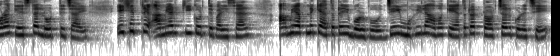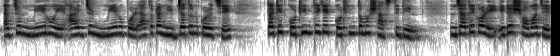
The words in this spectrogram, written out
ওরা কেসটা লড়তে চায়। এক্ষেত্রে আমি আর কি করতে পারি, স্যার? আমি আপনাকে এতটাই বলব, যেই মহিলা আমাকে এতটা টর্চার করেছে, একজন মেয়ে হয়ে আরেকজন মেয়ের উপর এতটা নির্যাতন করেছে তাকে কঠিন থেকে কঠিনতম শাস্তি দিন, যাতে করে এটা সমাজের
